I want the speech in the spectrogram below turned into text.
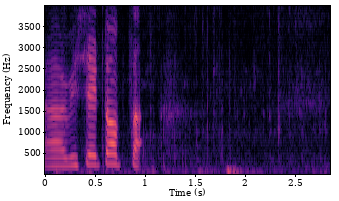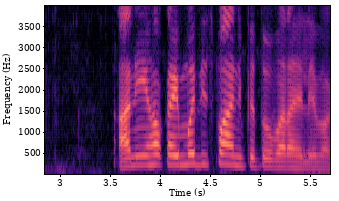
हा, विषय टॉपचा. आणि हो काही मधीच पाणी पितो उभा राहिले बघा.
